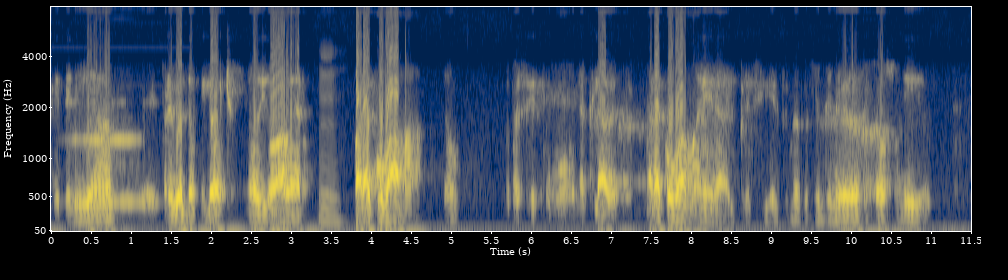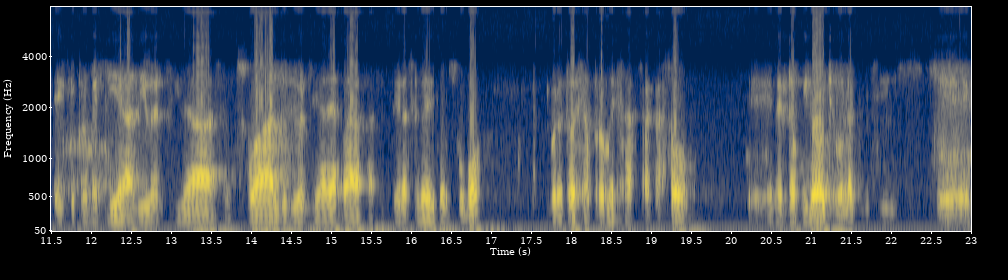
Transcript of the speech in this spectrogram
que tenía eh, previo al 2008. No digo, a ver, mm. Barack Obama parece que es como la clave. Barack Obama era el, el primer presidente negro de los Estados Unidos, el que prometía diversidad sexual, diversidad de razas, integración del consumo, y bueno, toda esa promesa fracasó eh, en el 2008 con la crisis eh,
